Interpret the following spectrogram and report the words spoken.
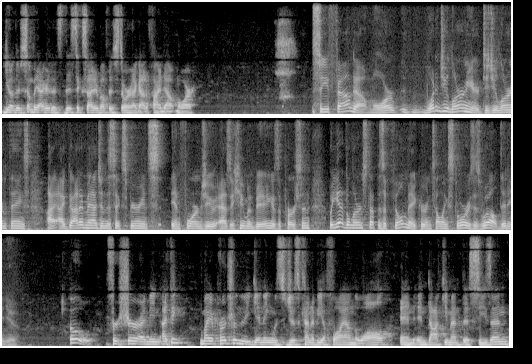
you know, there's somebody out here that's this excited about this story, I got to find out more. So you found out more. What did you learn here? Did you learn things? I, have got to imagine this experience informs you as a human being, as a person, but you had to learn stuff as a filmmaker and telling stories as well, didn't you? Oh, for sure. I mean, I think my approach from the beginning was to just kind of be a fly on the wall and, and document this season.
